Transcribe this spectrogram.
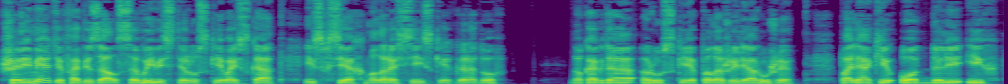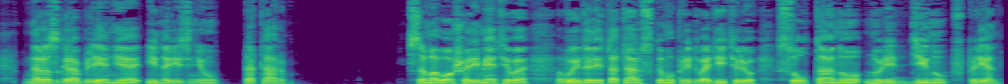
Шереметьев обязался вывести русские войска из всех малороссийских городов, но когда русские положили оружие, поляки отдали их на разграбление и на резню татарам. Самого Шереметьева выдали татарскому предводителю султану Нуриддину в плен,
